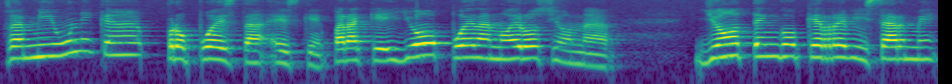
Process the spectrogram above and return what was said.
O sea, mi única propuesta es que para que yo pueda no erosionar, yo tengo que revisarme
